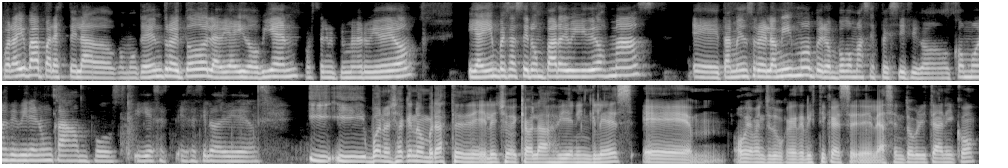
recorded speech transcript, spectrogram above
por ahí va para este lado, como que dentro de todo le había ido bien por ser mi primer video. Y ahí empecé a hacer un par de videos más eh, también sobre lo mismo, pero un poco más específico, cómo es vivir en un campus y ese, ese estilo de videos. Y, y, bueno, ya que nombraste el hecho de que hablabas bien inglés, eh, obviamente tu característica es el acento británico,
